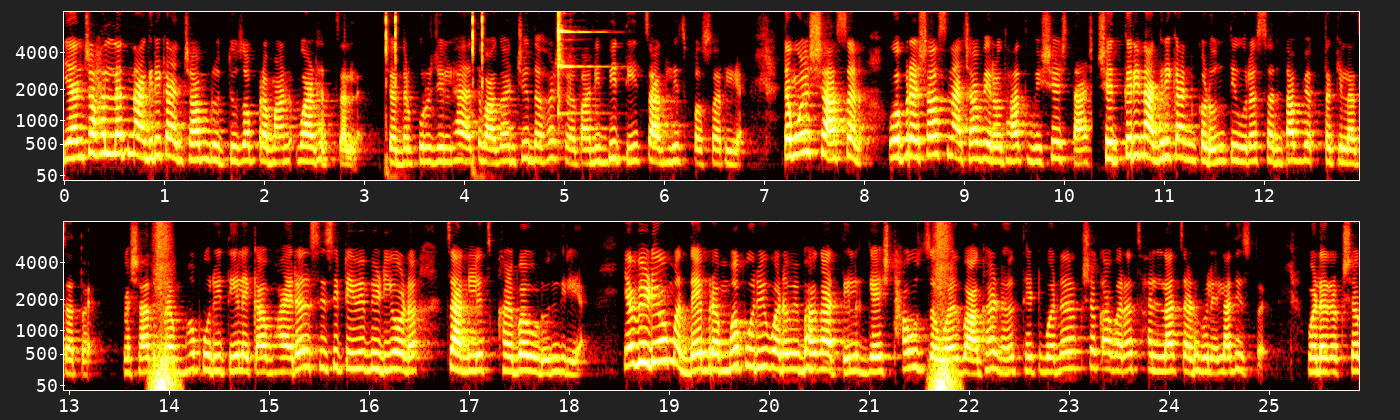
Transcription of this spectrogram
यांच्या हल्ल्यात नागरिकांच्या मृत्यूचं प्रमाण वाढत चाललंय. चंद्रपूर जिल्ह्यात वाघांची दहशत आणि भीती चांगलीच पसरली आहे. त्यामुळे शासन व प्रशासनाच्या विरोधात विशेषतः शेतकरी नागरिकांकडून तीव्र संताप व्यक्त केला जातोय. अशात ब्रह्मपुरीतील एका व्हायरल सीसीटीव्ही व्हिडिओनं चांगलीच खळबळ उडून दिली आहे. या व्हिडिओमध्ये ब्रह्मपुरी वन विभागातील गेस्ट हाऊस जवळ वाघानं थेट वनरक्षकावरच हल्ला चढवलेला दिसतोय. वनरक्षक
